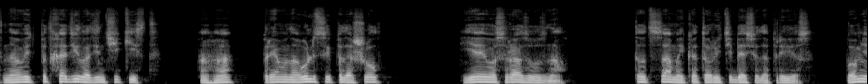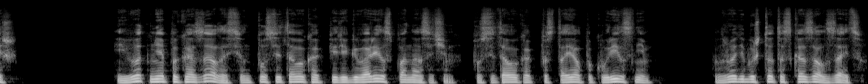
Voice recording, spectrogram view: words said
К нам ведь подходил один чекист. Ага, прямо на улице и подошел. Я его сразу узнал. Тот самый, который тебя сюда привез. Помнишь? И вот мне показалось, он после того, как переговорил с Панасычем, после того, как постоял, покурил с ним, вроде бы что-то сказал Зайцу.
